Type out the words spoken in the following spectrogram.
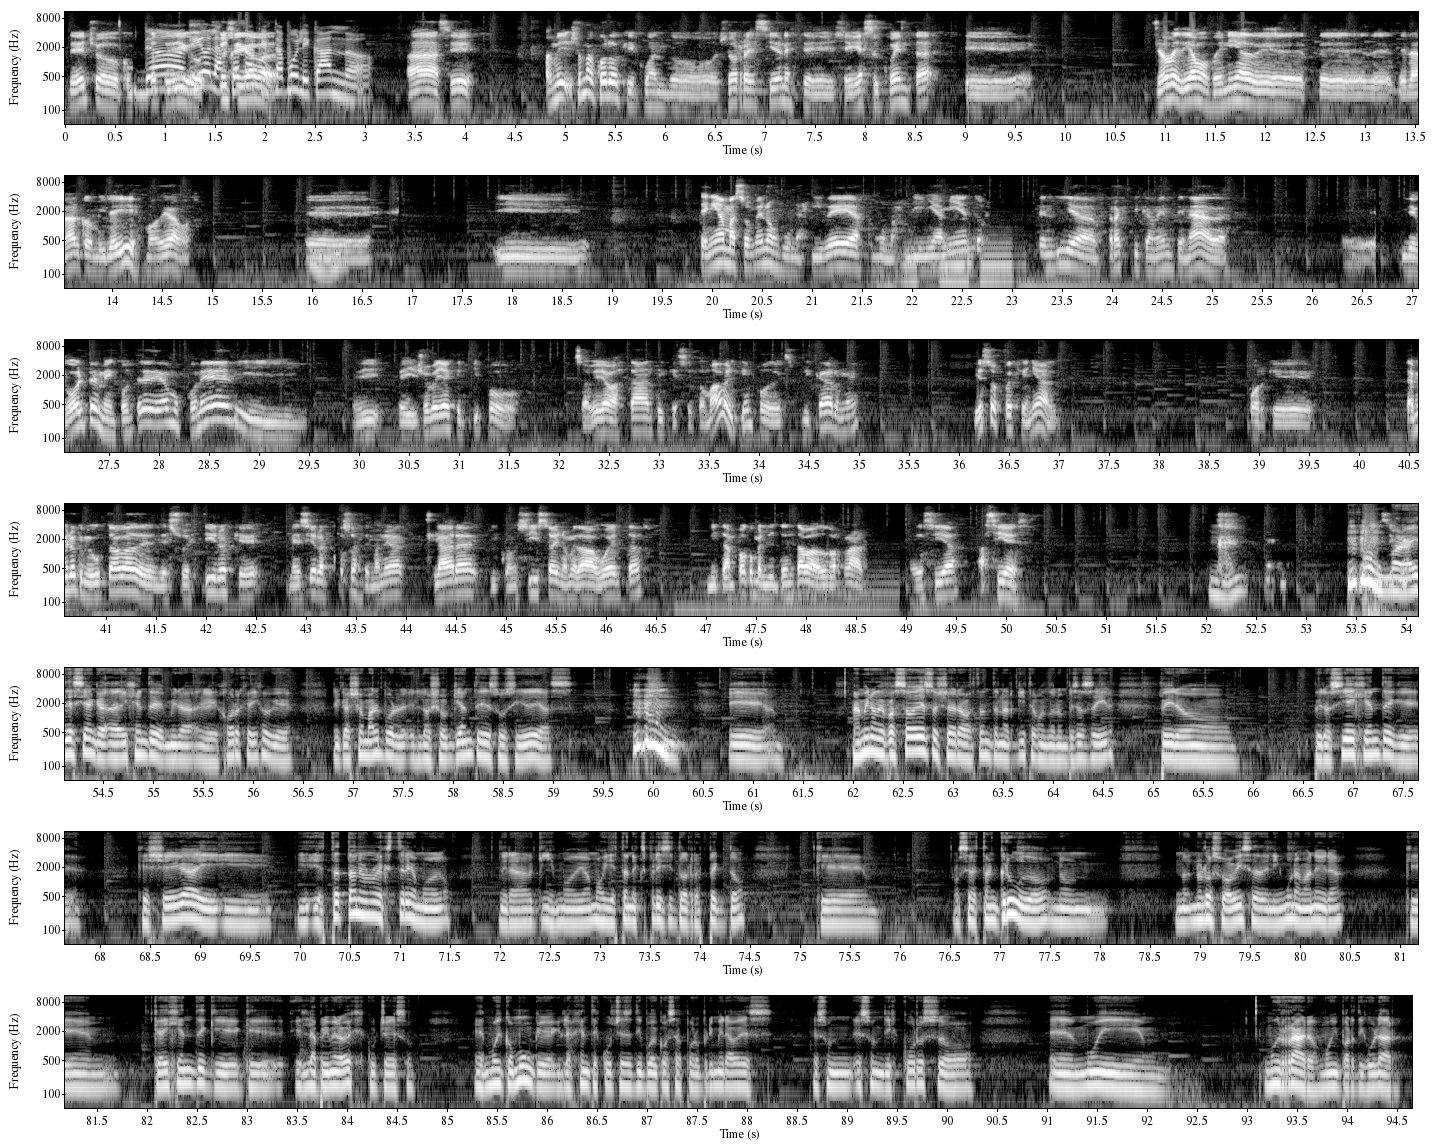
De hecho, como yo No, te digo, digo las yo cosas llegaba... que está publicando. Ah, sí. A mí, yo me acuerdo que cuando yo recién este, llegué a su cuenta, eh, yo, digamos, venía de, de, de- del anarcomileísmo, digamos. Eh, y tenía más o menos unas ideas, como unos lineamientos, no entendía prácticamente nada. Eh, y de golpe me encontré, digamos, con él y, y yo veía que el tipo sabía bastante y que se tomaba el tiempo de explicarme. Y eso fue genial. Porque también lo que me gustaba de, de su estilo es que me decía las cosas de manera clara y concisa y no me daba vueltas, ni tampoco me lo intentaba adornar. Me decía, así es. Bueno, ahí decían que hay gente, mira, eh, Jorge dijo que le cayó mal por lo choqueante de sus ideas. Eh, a mí no me pasó eso, yo era bastante anarquista cuando lo empecé a seguir, pero pero sí hay gente que, que llega y, y- y está tan en un extremo del anarquismo, digamos, y es tan explícito al respecto, que, o sea, es tan crudo, no, no, no lo suaviza de ninguna manera, que, que hay gente que, que es la primera vez que escucha eso. Es muy común que la gente escuche ese tipo de cosas por primera vez. Es un, es un discurso eh, muy, muy raro, muy particular.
